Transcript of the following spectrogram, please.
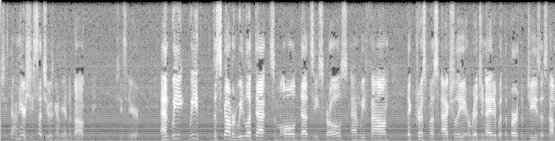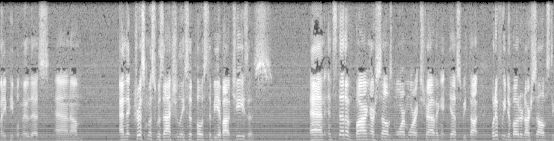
She's down here. She said she was going to be in the balcony. She's here. And we, we discovered, we looked at some old Dead Sea Scrolls, and we found that Christmas actually originated with the birth of Jesus. Not many people knew this, and um, and that Christmas was actually supposed to be about Jesus. And instead of buying ourselves more and more extravagant gifts, we thought, what if we devoted ourselves to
